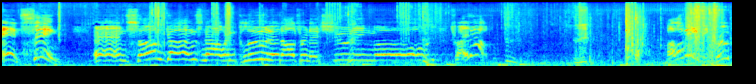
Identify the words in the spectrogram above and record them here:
and sing. And some guns now include an alternate shooting mode. Try it out. Follow me, recruit.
